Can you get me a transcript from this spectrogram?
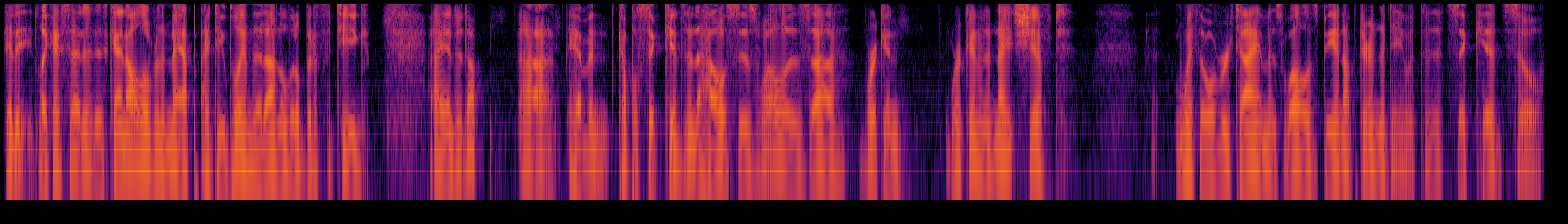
it, like I said, it is kind of all over the map. I do blame that on a little bit of fatigue. I ended up uh, having a couple sick kids in the house as well as uh, working working a night shift with overtime as well as being up during the day with the sick kids. So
